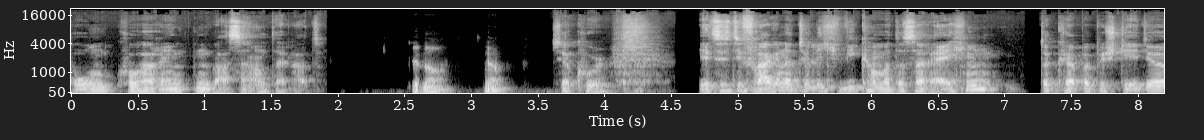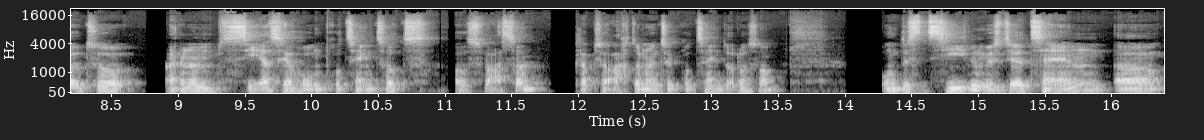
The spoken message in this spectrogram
hohen kohärenten Wasseranteil hat. Genau, ja. Sehr cool. Jetzt ist die Frage natürlich, wie kann man das erreichen? der Körper besteht ja zu einem sehr, sehr hohen Prozentsatz aus Wasser. Ich glaube so 98 Prozent oder so. Und das Ziel müsste jetzt sein, äh,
